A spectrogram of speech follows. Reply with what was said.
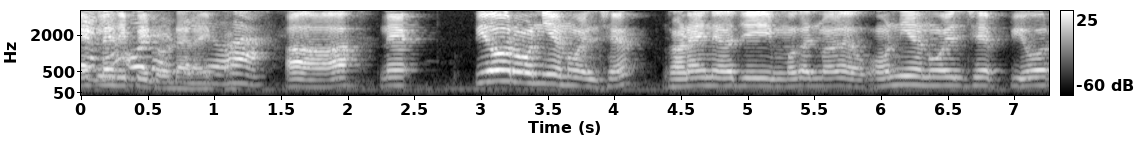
એટલે રિપીટ ઓર્ડર. આપ્યા. હા. હા ને પ્યોર ઓનિયન ઓઇલ છે. ઘણાને હજી મગજમાં ઓનિયન ઓઇલ છે પ્યોર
